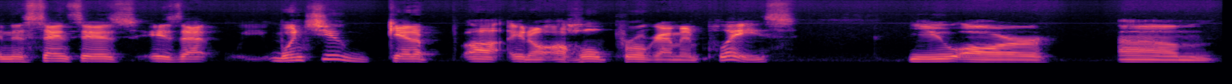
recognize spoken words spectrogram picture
In the sense is is that once you get a uh, you know a whole program in place, you are um,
